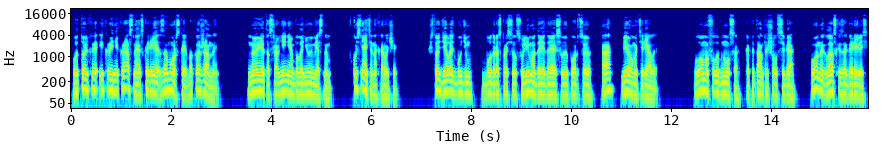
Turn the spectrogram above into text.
вот только икры не красной, а скорее заморской, баклажанной. Но и это сравнение было неуместным. Вкуснятина, короче. «Что делать будем?» — бодро спросил Сулима, доедая свою порцию. «А? Биоматериалы». Ломов улыбнулся. Капитан пришел в себя. Вон и глазки загорелись.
